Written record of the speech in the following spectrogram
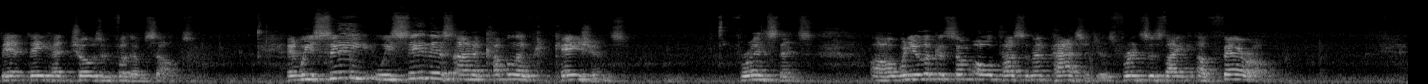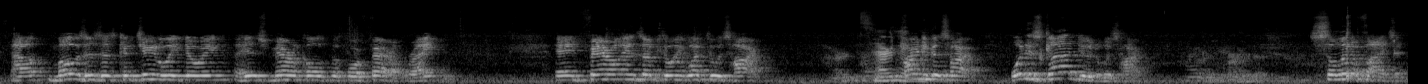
that they had chosen for themselves. And we see, we see this on a couple of occasions. For instance, uh, when you look at some Old Testament passages, for instance, like a Pharaoh. Now, Moses is continually doing his miracles before Pharaoh, right? And Pharaoh ends up doing what to his heart? Hardening. Hardening his heart. What does God do to his heart? Solidifies it.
